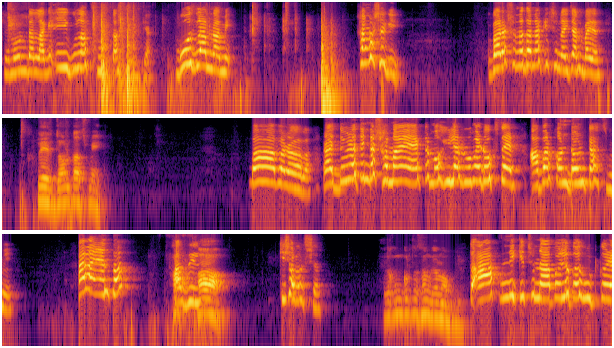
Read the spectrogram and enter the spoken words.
কেমনটা লাগে? এইগুলা খুঁজতেছেন কে? বুঝলাম না আমি। সমস্যা কি? ঘরে শোনা দানা কিছু নাই জান বাইরেন প্লিজ ডোন্ট টাচ মি বাবা বাবা। রাত দুইটা তিনটার সময় একটা মহিলার রুমে ঢুকছেন আবার কোন ডোন্ট টাচ মি বাইরেন তো ফাজিল। কি সমস্যা? এরকম করতেছেন কেন আপনি? তো আপনি কিছু না বললে কই হুট করে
